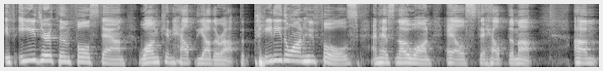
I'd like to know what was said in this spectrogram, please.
If either of them falls down, one can help the other up. But pity the one who falls and has no one else to help them up. Um,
